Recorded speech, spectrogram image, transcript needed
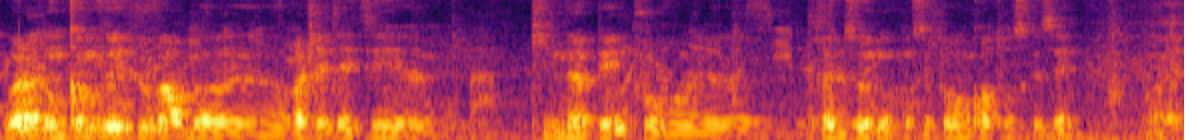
Voilà, donc comme vous avez pu voir, bah, euh, Ratchet a été euh, kidnappé pour euh, Dread Zone, donc on sait pas encore trop ce que c'est. Ouais.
